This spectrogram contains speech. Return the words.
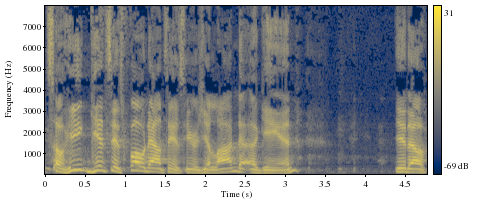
So he gets his phone out and says, here's Yolanda again. You know,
